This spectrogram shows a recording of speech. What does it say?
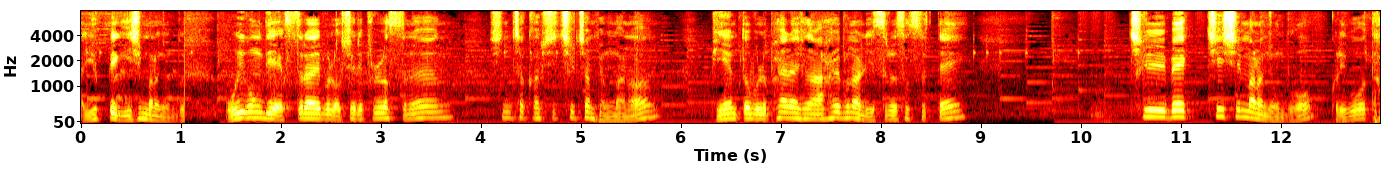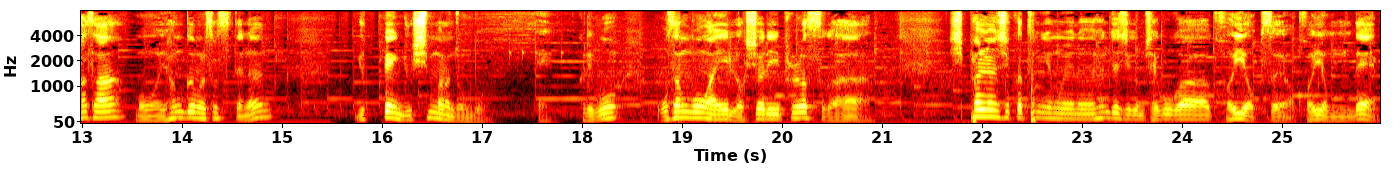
620만 원 정도. 520D 엑스드라이브 럭셔리 플러스는 신차 값이 7,100만 원, BMW 파이낸셜 할부나 리스를 썼을 때 770만 원 정도, 그리고 타사 뭐 현금을 썼을 때는 660만 원 정도. 네. 그리고 530i 럭셔리 플러스가 18년식 같은 경우에는 현재 지금 재고가 거의 없어요. 거의 없는데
